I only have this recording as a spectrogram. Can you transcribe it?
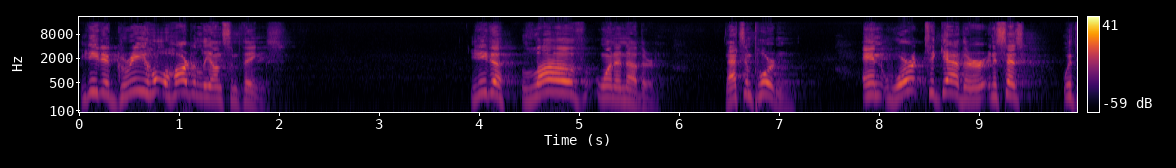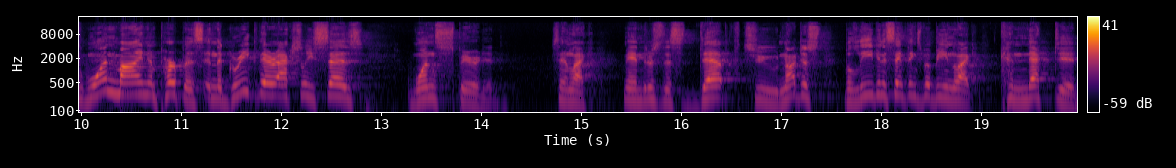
You need to agree wholeheartedly on some things. You need to love one another. That's important. And work together, and it says with one mind and purpose. And the Greek there actually says one spirited, saying, like, man, there's this depth to not just believing the same things, but being like connected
